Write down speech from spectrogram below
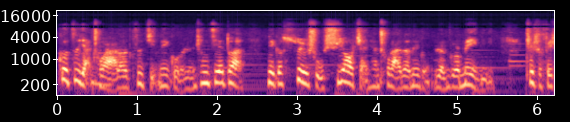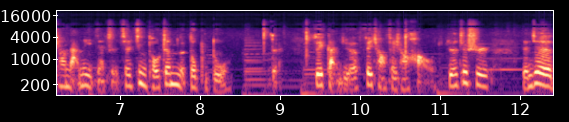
各自演出来了自己那个人生阶段、那个岁数需要展现出来的那种人格魅力，这是非常难的一件事。其实镜头真的都不多，对，所以感觉非常非常好，觉得这是。人家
